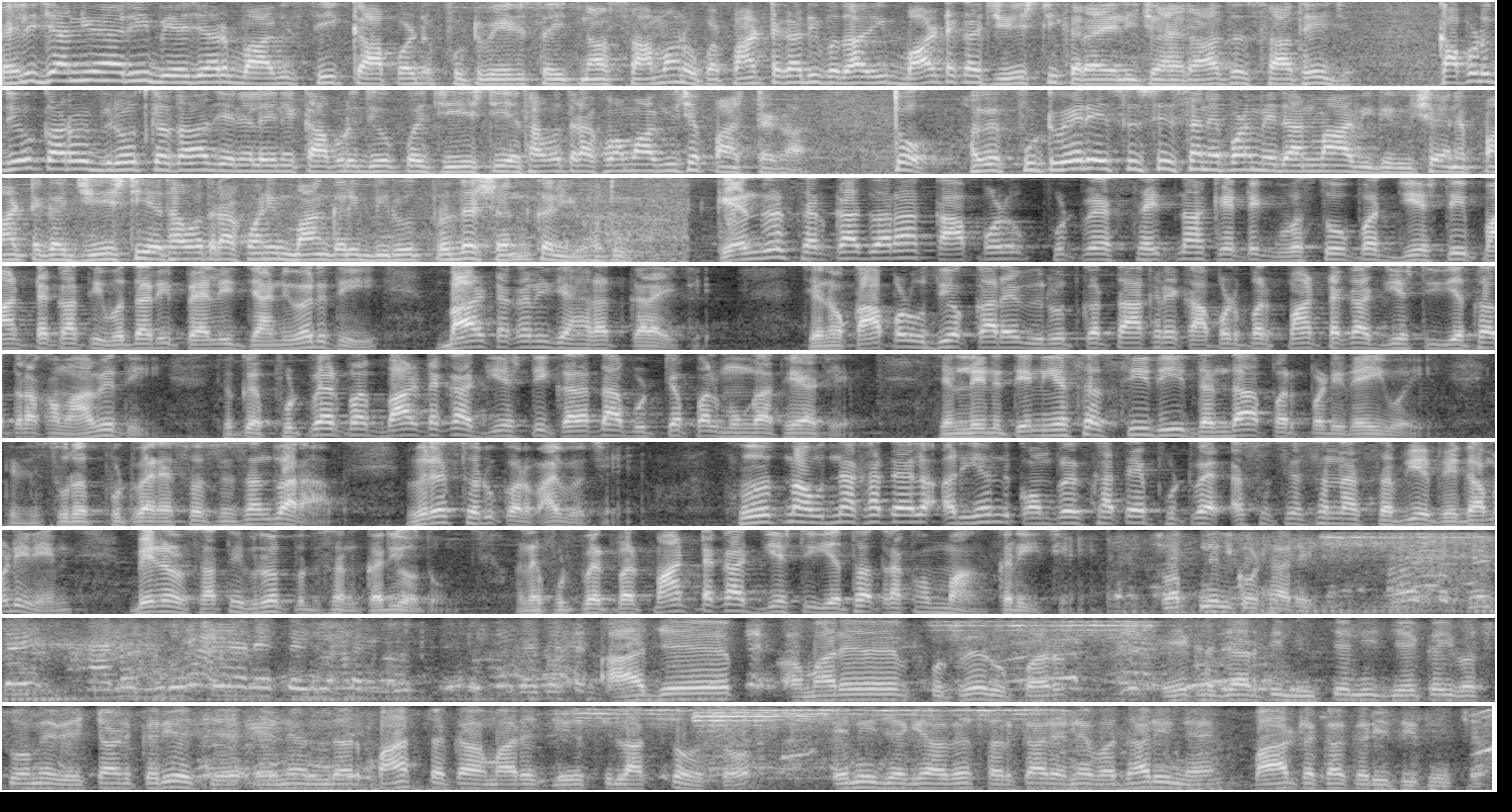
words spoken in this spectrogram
પહેલી જાન્યુઆરી બે હજાર બાવીસથી કાપડ, ફૂટવેર સહિતના સામાનો પર પાંચ ટકાથી વધારી બાર ટકા જીએસટી કરાયેલી જાહેરાત સાથે જ કાપડ ઉદ્યોગકારોએ વિરોધ કરતા જેને લઈને કાપડ ઉદ્યોગ પર જીએસટી યથાવત રાખવામાં આવ્યું છે પાંચ ટકા. તો હવે ફૂટવેર એસોસિએશને પણ મેદાનમાં આવી ગયું છે અને પાંચ ટકા જીએસટી યથાવત રાખવાની માંગ કરી વિરોધ પ્રદર્શન કર્યું હતું. કેન્દ્ર સરકાર દ્વારા કાપડ, ફૂટવેર સહિતના કેટલીક વસ્તુઓ પર જીએસટી પાંચ ટકાથી વધારી પહેલી જાન્યુઆરીથી બાર ટકાની જાહેરાત કરાઈ છે. જેનો કાપડ ઉદ્યોગકારે વિરોધ કરતા આખરે કાપડ પર પાંચ ટકા જીએસટી યથાવત રાખવામાં આવી હતી. જોકે ફૂટવેર પર બાર ટકા જીએસટી કરાતા બૂટ ચપ્પલ મોંઘા થયા છે, જેને લઈને તેની અસર સીધી ધંધા પર પડી રહી હોય. તેથી સુરત ફૂટવેર એસોસિએશન દ્વારા વિરોધ શરૂ કરવામાં આવ્યો છે. સુરતમાં ઉધના ખાતે આવેલા અરિહંત કોમ્પ્લેક્સ ખાતે ફૂટવેર એસોસિએશનના સભ્યોએ ભેગા મળીને બેનરો સાથે વિરોધ પ્રદર્શન કર્યું હતું અને ફૂટવેર પર પાંચ ટકા જીએસટી યથાવત રાખવા માંગ કરી છે. સ્વપ્નિલ કોઠારી. આજે અમારે ફૂટવેર ઉપર એક હજારથી નીચેની જે કંઈ વસ્તુ અમે વેચાણ કરીએ છીએ, એને અંદર પાંચ ટકા અમારે જીએસટી લાગતો હતો. એની જગ્યાએ હવે સરકાર એને વધારીને બાર ટકા કરી દીધું છે.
